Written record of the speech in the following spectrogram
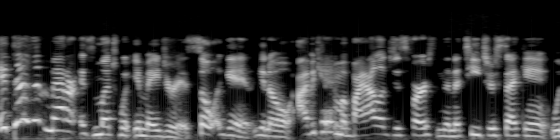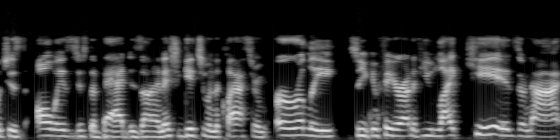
it doesn't matter as much what your major is. So again, you know, I became a biologist first and then a teacher second, which is always just a bad design. They should get you in the classroom early so you can figure out if you like kids or not.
